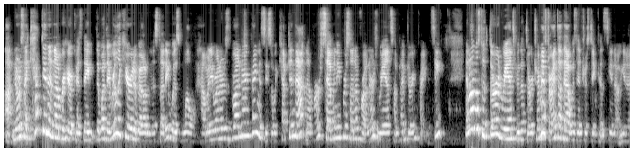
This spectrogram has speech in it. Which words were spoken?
uh, notice I kept in a number here because they what they really cared about in the study was, well, how many runners run during pregnancy? So we kept in that number. 70% of runners ran sometime during pregnancy. And almost a third ran through the third trimester. I thought that was interesting because, you know, you know,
